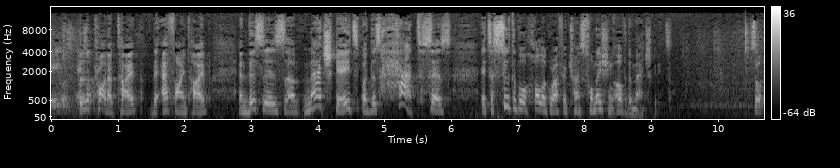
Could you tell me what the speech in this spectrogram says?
A was This is a product type, the affine type, and this is uh, match gates, but this hat says it's a suitable holographic transformation of the match gates. So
